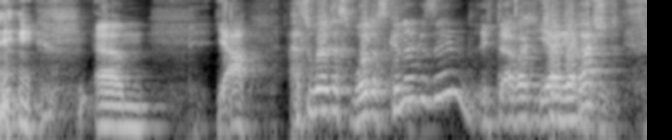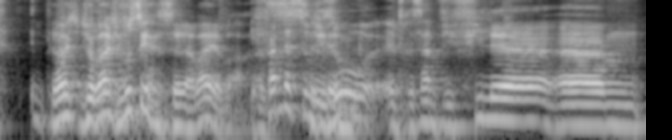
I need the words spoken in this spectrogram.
ähm, ja, hast du Walter, Walter Skinner gesehen? Ich, da war ich Ja, überrascht. Da war ich überrascht. Ich wusste gar nicht, dass er dabei war. Ich fand das sowieso interessant, wie viele ähm,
